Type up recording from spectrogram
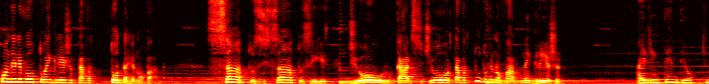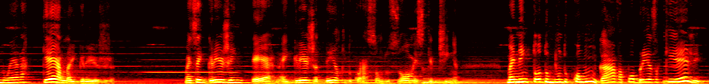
quando ele voltou, a igreja estava toda renovada. Santos e santos e de ouro, cálice de ouro, estava tudo renovado na igreja. Aí ele entendeu que não era aquela igreja, mas a igreja interna, a igreja dentro do coração dos homens que tinha. Mas nem todo mundo comungava a pobreza que ele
